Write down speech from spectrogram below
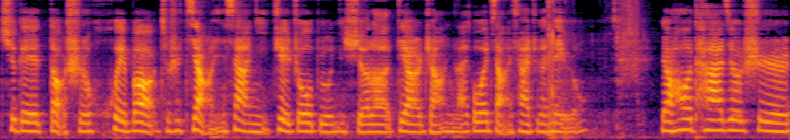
去给导师汇报，就是讲一下你这周，比如你学了第二章，你来给我讲一下这个内容。然后他就是，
